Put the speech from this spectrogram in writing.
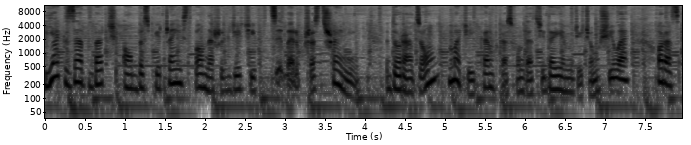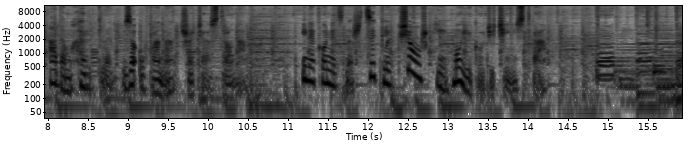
Jak zadbać o bezpieczeństwo naszych dzieci w cyberprzestrzeni? Doradzą Maciej Kępka z Fundacji Dajemy Dzieciom Siłę oraz Adam Hertle, zaufana trzecia strona. I na koniec nasz cykl książki mojego dzieciństwa. Now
